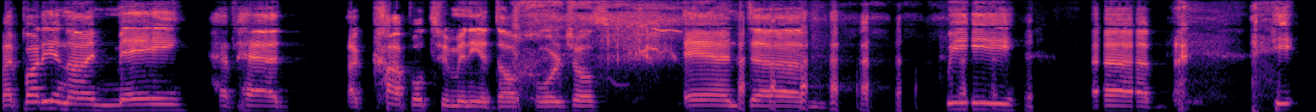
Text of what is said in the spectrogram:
My buddy and I may have had a couple too many adult cordials. and um, we, uh, he,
